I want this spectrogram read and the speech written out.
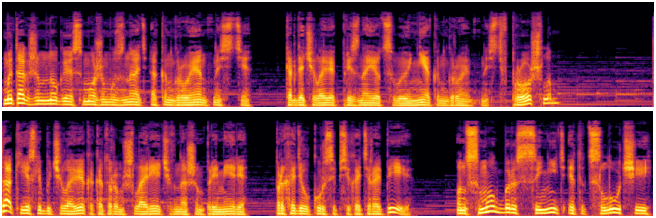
Мы также многое сможем узнать о конгруентности, когда человек признает свою неконгруентность в прошлом – так, если бы человек, о котором шла речь в нашем примере, проходил курсы психотерапии, он смог бы расценить этот случай,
